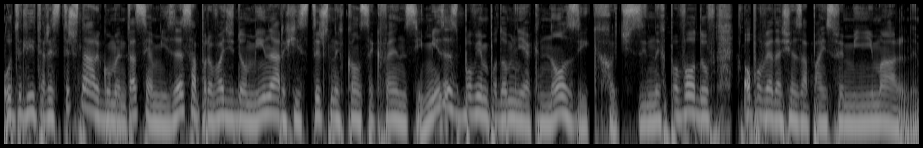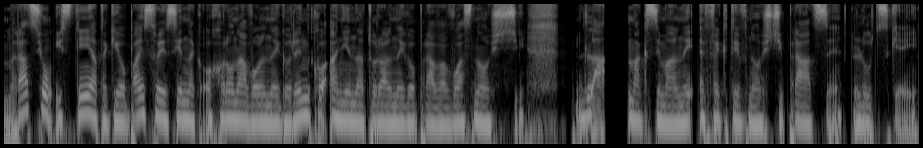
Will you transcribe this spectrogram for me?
Utylitarystyczna argumentacja Misesa prowadzi do minarchistycznych konsekwencji. Mises bowiem, podobnie jak Nozick, choć z innych powodów, opowiada się za państwem minimalnym. Racją istnienia takiego państwa jest jednak ochrona wolnego rynku, a nie naturalnego prawa własności. Dla maksymalnej efektywności pracy ludzkiej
